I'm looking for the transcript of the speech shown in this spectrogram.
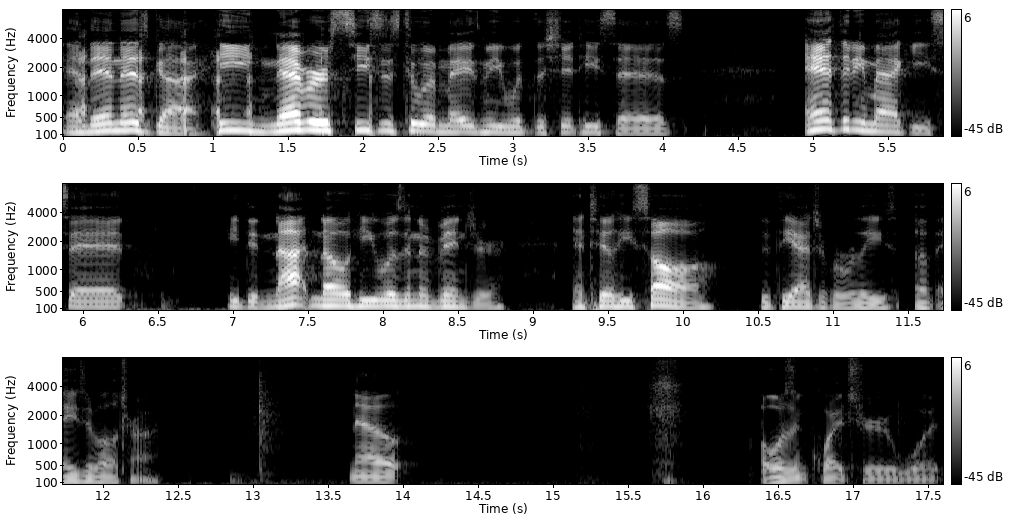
And then this guy, he never ceases to amaze me with the shit he says. Anthony Mackie said he did not know he was an Avenger until he saw the theatrical release of Age of Ultron. Now, I wasn't quite sure what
